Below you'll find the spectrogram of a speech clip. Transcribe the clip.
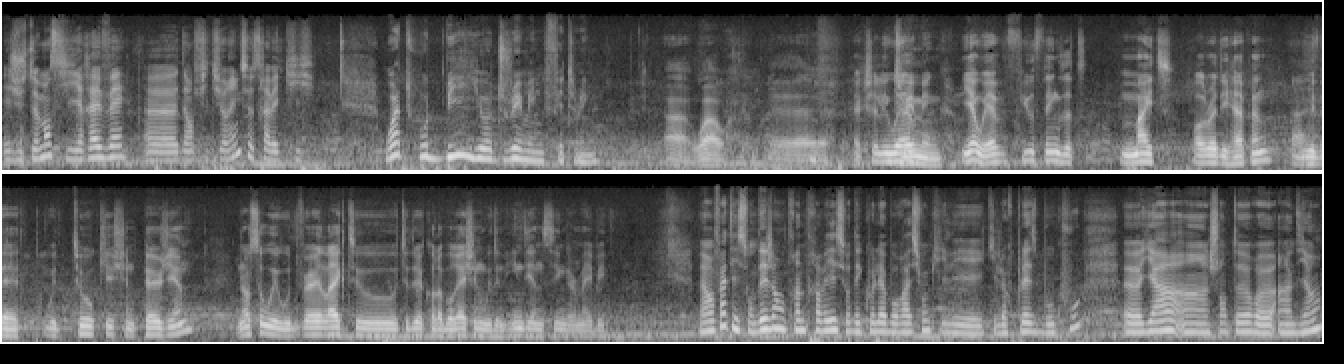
Et justement, s'ils rêvaient euh, d'un featuring, ce serait avec qui? What would be your dreaming featuring? Ah, wow. Uh, Actually, we dreaming. Have, yeah, we have a few things that might already happen Ah. with the, with Turkish and Persian, and also we would very like to to do a collaboration with an Indian singer maybe. Ben, en fait, ils sont déjà en train de travailler sur des collaborations qui, les- qui leur plaisent beaucoup. Euh, Il y a un chanteur euh, indien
